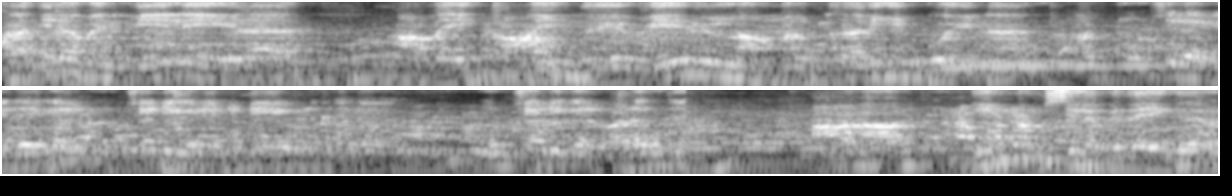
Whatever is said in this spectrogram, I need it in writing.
கதிரவன் மேலே எழ அவை காய்ந்து வேரில்லாமல் கருகி போயின. மற்றும் சில விதைகள் முச்செடிகளின் இடையே விழுந்தன. முச்செடிகள் வளர்ந்து ஆனால் இன்னும் சில விதைகள்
